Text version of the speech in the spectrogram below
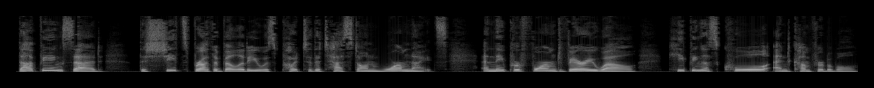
That being said, the sheet's breathability was put to the test on warm nights, and they performed very well, keeping us cool and comfortable.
